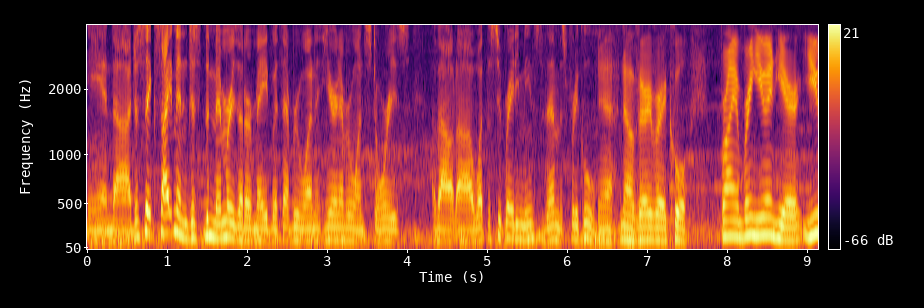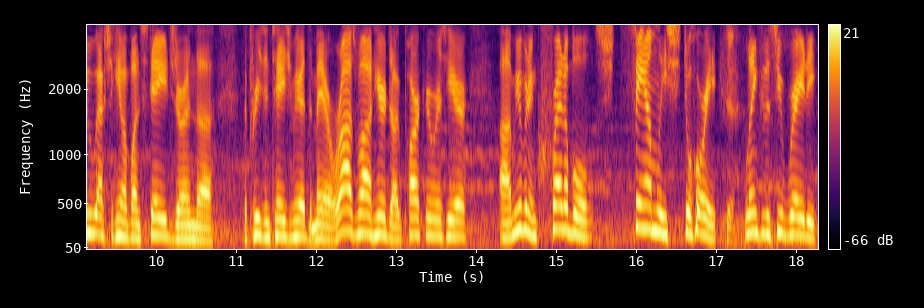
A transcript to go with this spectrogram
And uh, just the excitement and just the memories that are made with everyone and hearing everyone's stories about uh, what the Super 80 means to them is pretty cool. Yeah, no, very, very cool. Brian, bring you in here. You actually came up on stage during the, the presentation. We had the mayor of Roswell out here, Doug Parker was here. Um, you have an incredible family story Yeah. linked to the Super 80.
